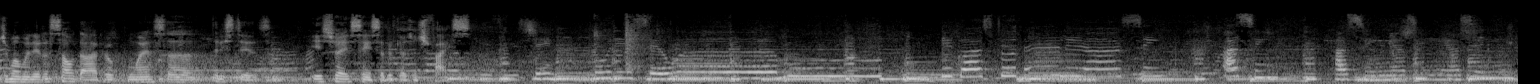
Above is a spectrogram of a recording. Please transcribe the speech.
de uma maneira saudável com essa tristeza. Isso é a essência do que a gente faz. Por isso eu amo e gosto dele assim. assim, assim, assim, assim.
